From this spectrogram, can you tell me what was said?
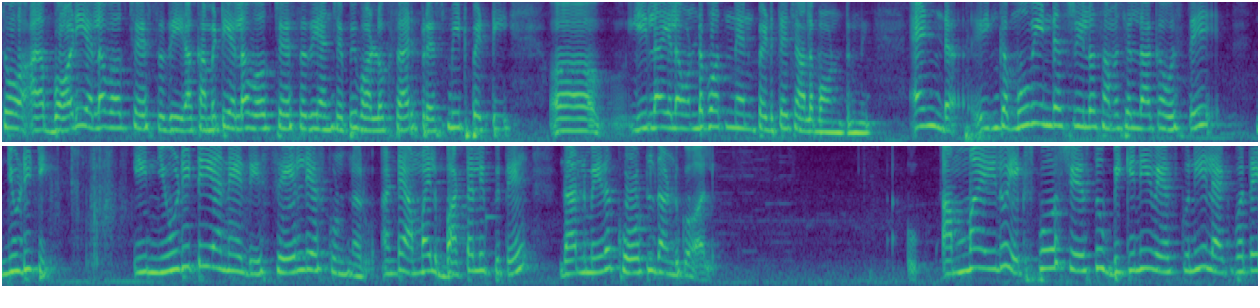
సో ఆ బాడీ ఎలా వర్క్ చేస్తుంది? ఆ కమిటీ ఎలా వర్క్ చేస్తుంది? అని చెప్పి వాళ్ళు ఒకసారి ప్రెస్ మీట్ పెట్టి ఇలా ఇలా ఉండబోతుంది అని పెడితే చాలా బాగుంటుంది. అండ్ ఇంకా మూవీ ఇండస్ట్రీలో సమస్యల దాకా వస్తే న్యూడిటీ ఈ న్యూడిటీ అనేది సేల్ చేసుకుంటున్నారు. అంటే అమ్మాయిలు బట్టలు ఇప్పితే దాని మీద కోట్లు దండుకోవాలి. అమ్మాయిలు ఎక్స్పోజ్ చేస్తూ బికినీ వేసుకుని లేకపోతే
